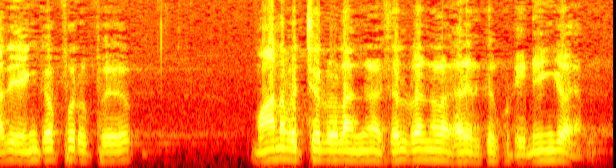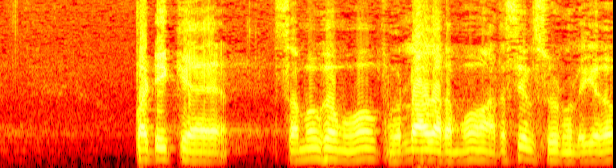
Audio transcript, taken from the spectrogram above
அது எங்க பொறுப்பு? மாணவ செல்வங்கள் செல்வங்களாக இருக்கக்கூடிய நீங்க படிக்க சமூகமோ பொருளாதாரமோ அரசியல் சூழ்நிலையோ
